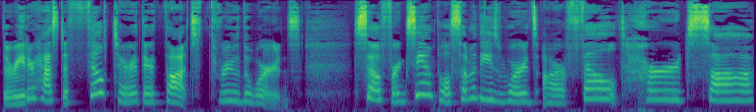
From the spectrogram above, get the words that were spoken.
the reader has to filter their thoughts through the words. So, for example, some of these words are felt, heard, saw.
